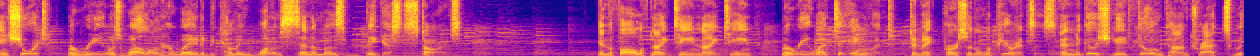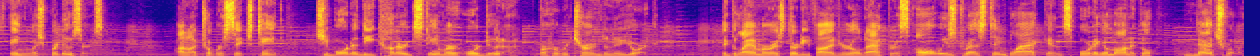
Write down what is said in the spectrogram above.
In short, Marie was well on her way to becoming one of cinema's biggest stars. In the fall of 1919, Marie went to England to make personal appearances and negotiate film contracts with English producers. On October 16th, she boarded the Cunard steamer Orduna for her return to New York. The glamorous 35-year-old actress, always dressed in black and sporting a monocle, naturally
